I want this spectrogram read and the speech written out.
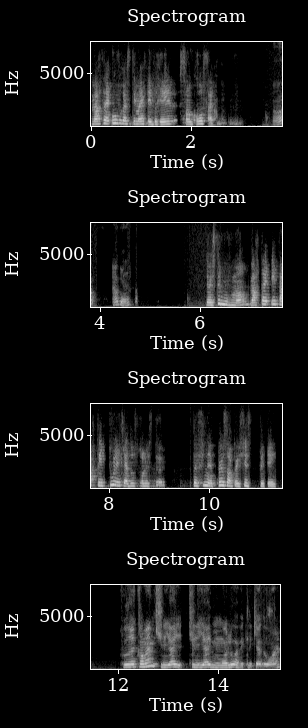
Martin ouvre ses mains fébriles, son gros sac. Ah, ah bon? D'un seul mouvement, Martin éparpille tous les cadeaux sur le sol. Sophie ne peut s'empêcher de soupirer. Faudrait quand même qu'il y aille, qu'il y aille mollo avec les cadeaux, hein?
